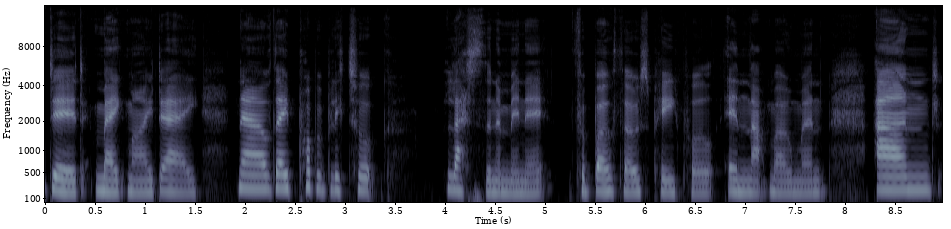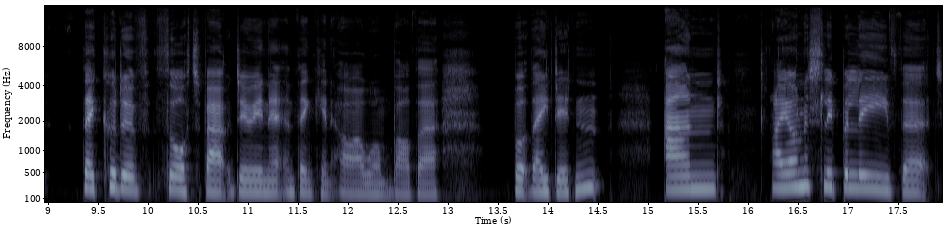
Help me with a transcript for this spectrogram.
did make my day. Now, they probably took less than a minute for both those people in that moment, and they could have thought about doing it and thinking, oh, I won't bother, but they didn't. And I honestly believe that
